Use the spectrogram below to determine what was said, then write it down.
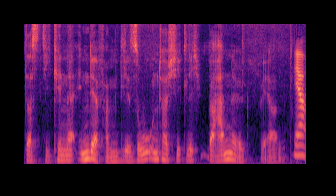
dass die Kinder in der Familie so unterschiedlich behandelt werden. Ja.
